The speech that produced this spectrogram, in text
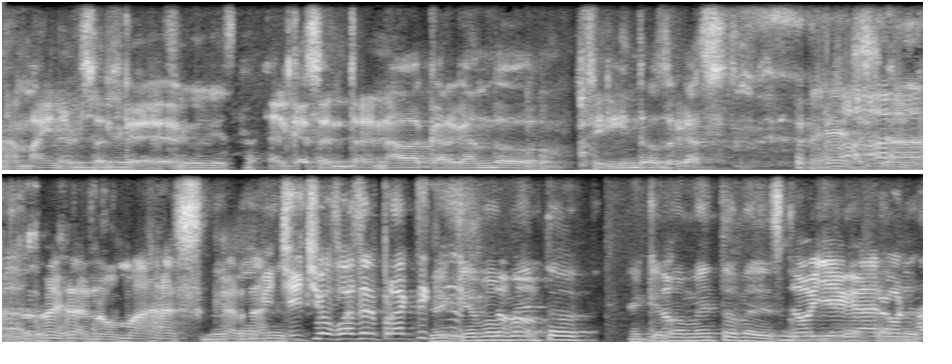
a Miners, el que, el que se entrenaba cargando cilindros de gas. no era nomás. Mi chicho fue a hacer prácticas. ¿En qué momento, ¿en qué momento me descubrí? No llegaron.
